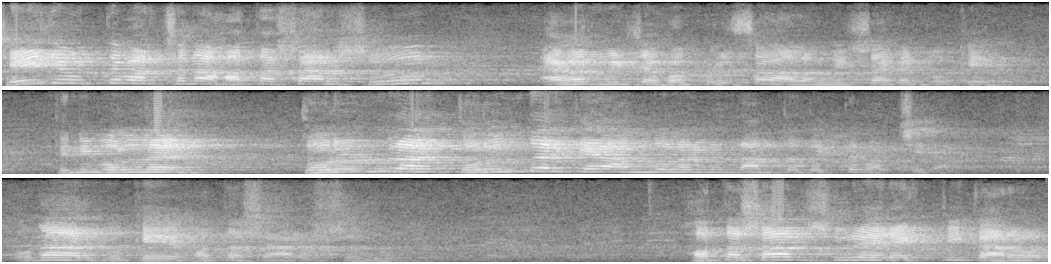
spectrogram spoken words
সেই যে উঠতে পারছে না, হতাশার সুর এখন মির্জা ফখরুল ইসলাম আলমগীর সাহেবের মুখে। তিনি বললেন, তরুণরা, তরুণদেরকে আন্দোলনের নামতে দেখতে পাচ্ছি না। ওনার মুখে হতাশার সুর। হতাশার সুরের একটি কারণ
